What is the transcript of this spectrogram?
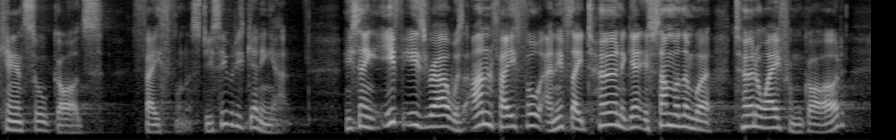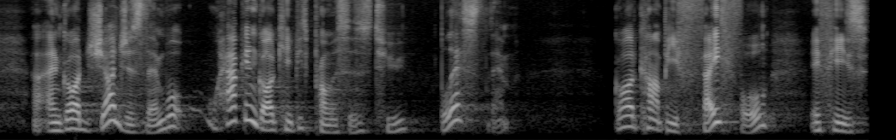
cancel God's faithfulness? Do you see what he's getting at? He's saying if Israel was unfaithful and if they turn again, if some of them were turn away from God uh, and God judges them, well, how can God keep his promises to bless them? God can't be faithful if he's,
